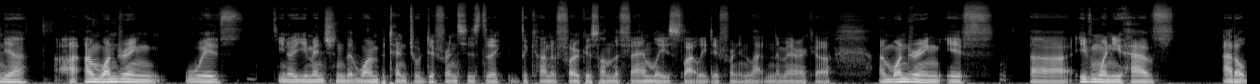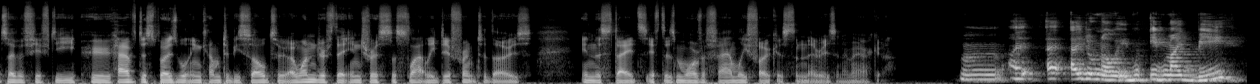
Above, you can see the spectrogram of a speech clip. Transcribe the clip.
Yeah. I- I'm wondering with you know, you mentioned that one potential difference is the the kind of focus on the family is slightly different in Latin America. I'm wondering if uh, even when you have adults over 50 who have disposable income to be sold to, I wonder if their interests are slightly different to those in the States if there's more of a family focus than there is in America. Mm, I, I, I, don't know. It, it might be.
